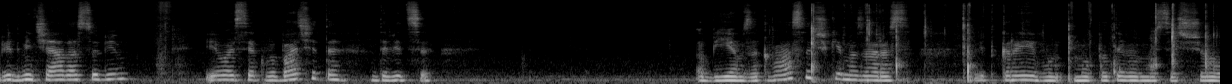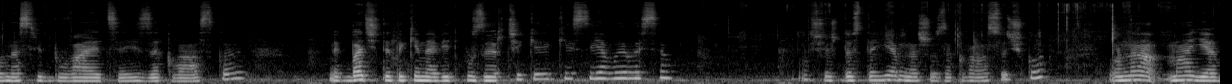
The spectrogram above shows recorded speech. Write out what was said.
відмічала собі. І ось, як ви бачите, дивіться, об'єм заквасочки. Ми зараз відкриємо, подивимося, що у нас відбувається із закваскою. Як бачите, такі навіть пузирчики якісь з'явилися. Ну що ж, достаємо нашу заквасочку. Вона має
